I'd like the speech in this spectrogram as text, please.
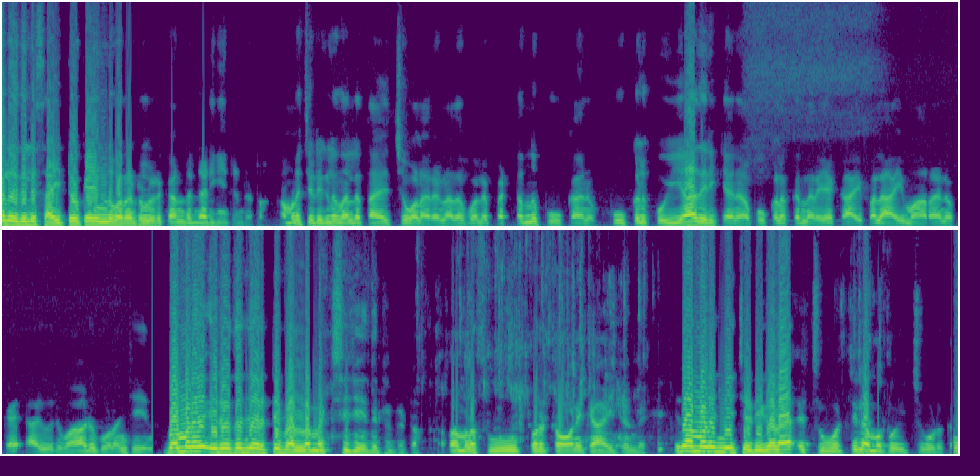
അതുപോലെ ഇതിൽ സൈറ്റോക്കൈൻ എന്ന് പറഞ്ഞിട്ടുള്ള ഒരു കണ്ടന്റ് അടങ്ങിയിട്ടുണ്ട് കേട്ടോ. നമ്മൾ ചെടികൾ നല്ല തയച്ചു വളരാൻ അതേപോലെ പെട്ടെന്ന് പൂക്കാനും പൂക്കൾ കൊയ്യാതിരിക്കാനും ആ പൂക്കളൊക്കെ നിറയെ കായ്ഫലമായി മാറാനൊക്കെ അത് ഒരുപാട് ഗുണം ചെയ്യുന്നു. ഇപ്പൊ നമ്മൾ ഇരുപത്തഞ്ച് ഇരട്ടി വെള്ളം മിക്സ് ചെയ്തിട്ടുണ്ട് കേട്ടോ. അപ്പൊ നമ്മളെ സൂപ്പർ ടോണിക് ആയിട്ടുണ്ട്. ഇത് നമ്മൾ ഇനി ചെടികളെ ചുവട്ടിൽ നമുക്ക് ഒഴിച്ചു കൊടുക്കാം.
